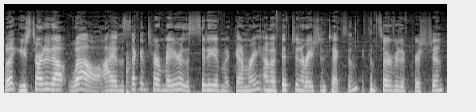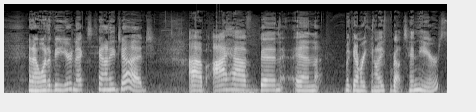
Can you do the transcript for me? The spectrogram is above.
Well, you started out well. I am the second term mayor of the city of Montgomery. I'm a fifth generation Texan, a conservative Christian, and I want to be your next county judge. Um, I have been in Montgomery County for about 10 years.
